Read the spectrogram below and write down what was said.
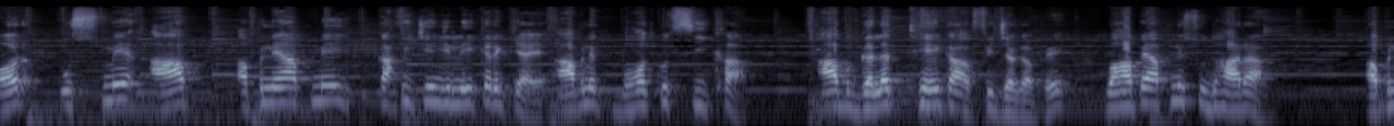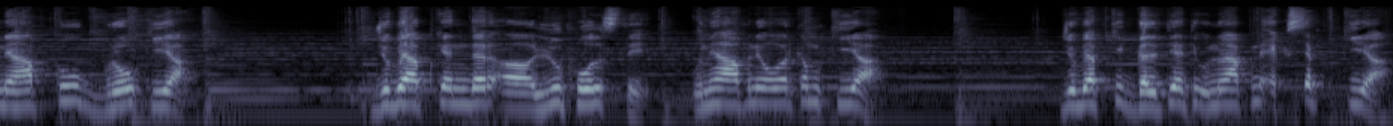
और उसमें आप अपने आप में काफ़ी चेंज लेकर के आए। आपने बहुत कुछ सीखा। आप गलत थे काफ़ी जगह पे। वहाँ पे आपने सुधारा। अपने आप को ग्रो किया। जो भी आपके अंदर लूप होल्स थे, उन्हें आपने ओवरकम किया। जो भी आपकी गलतियाँ थी, उन्हें आपने एक्सेप्ट किया।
